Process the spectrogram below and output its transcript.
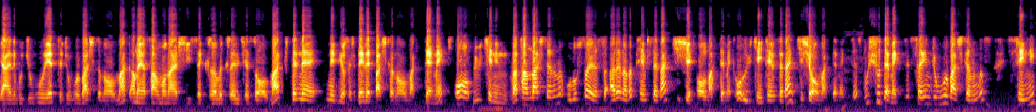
yani bu cumhuriyette cumhurbaşkanı olmak, anayasal monarşi ise kralı kraliçesi olmak, işte ne ne diyorsa işte devlet başkanı olmak demek, o ülkenin vatandaşlarını uluslararası arenada temsil eden kişi olmak demek. O ülkeyi temsil eden kişi olmak demektir. Bu şu demektir, Sayın Cumhurbaşkanımız seni,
